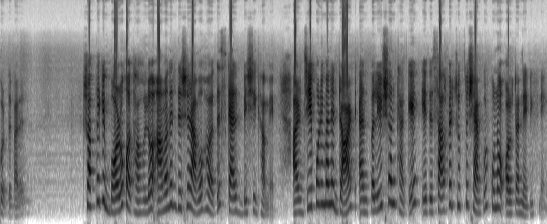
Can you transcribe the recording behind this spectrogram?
করতে পারেন। সব থেকে বড় কথা হলো, আমাদের দেশের আবহাওয়াতে স্ক্যাল্প বেশি ঘামে। আর যে পরিমাণে ডার্ট অ্যান্ড পলিউশন থাকে, এতে সালফেটযুক্ত শ্যাম্পুর কোনো অল্টারনেটিভ নেই।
